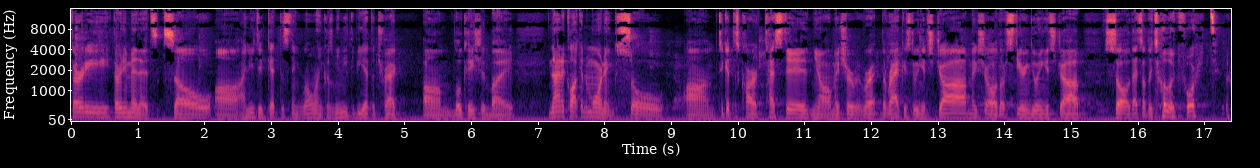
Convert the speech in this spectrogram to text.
30, 30 minutes. So uh, I need to get this thing rolling because we need to be at the track um, location by 9 o'clock in the morning. So um, to get this car tested, you know, make sure the rack is doing its job, make sure all the steering doing its job. So that's something to look forward to.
